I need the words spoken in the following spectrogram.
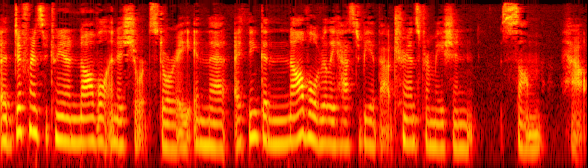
a difference between a novel and a short story in that I think a novel really has to be about transformation somehow.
